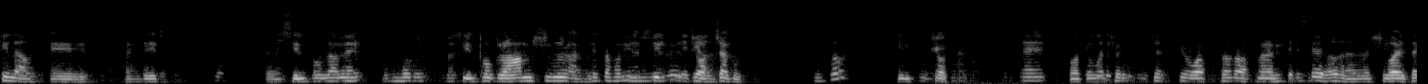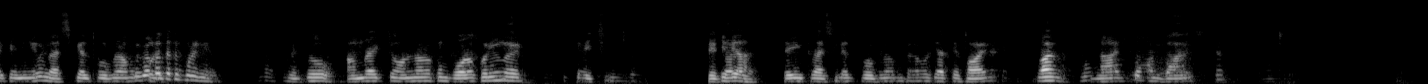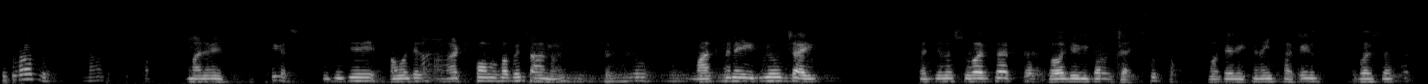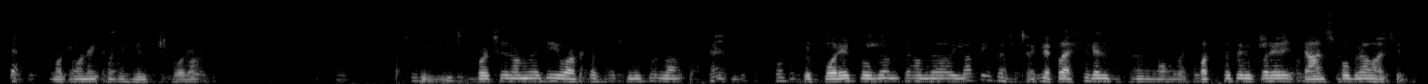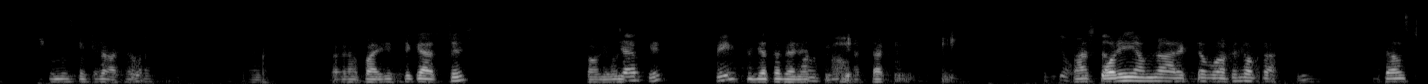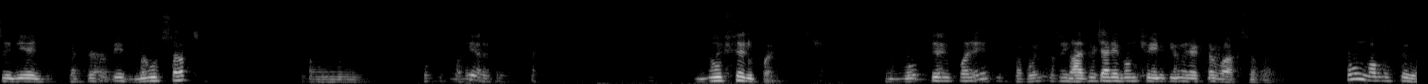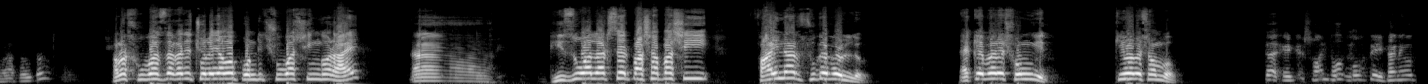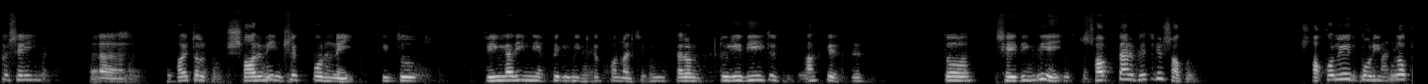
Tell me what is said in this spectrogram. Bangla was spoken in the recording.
ছিলাম আমাদের শিল্পগ্রামের শিল্পগ্রাম শুধু রাখলে তো হবে শিল্প চর্চা করতে শিল্প চর্চা গত বছর দু ওয়ার্কশপ আপনার নিয়ে ক্লাসিক্যাল প্রোগ্রাম কিন্তু আমরা একটু অন্যরকম বড় করেও চাইছি। সেটা সেই ক্লাসিক্যাল প্রোগ্রামটাও যাতে হয় বা নাচ বা মানে ঠিক আছে, শুধু যে আমাদের আর্ট ফর্ম হবে তা নয় মাঝখানে এগুলোও চাই, তার জন্য সুভাষদার সহযোগিতাও চাই। আমাদের এখানেই থাকেন সুভাষদা আমাকে অনেকভাবে হেল্প করে। বছর আমরা যে ওয়ার্কশপটা শুরু করলাম পরের প্রোগ্রামটা আমরা ওই একটা ক্লাসিক্যাল কত্থকের উপরে ডান্স প্রোগ্রাম আছে, ষোলো সতেরো আঠারো। বাইরের থেকে আসছে। তারপরেই আমরা আরেকটা ওয়ার্কশপ রাখছি এটা হচ্ছে যে রুটস অফ নোটস উপরে এবং একটা ওয়ার্কশপ আমরা কাছে চলে যাব, পণ্ডিত সুভাষ সিংহ রায়। ভিজুয়াল আর্টস এর পাশাপাশি ফাইন আর্টস ঢুকে বলল একেবারে সংগীত। কীভাবে সম্ভব? এটা সম্ভব বলতে এখানেও তো সেই হয়তো স্বর নিক্ষেপণ নেই, কিন্তু ফিঙ্গারিং নিক্ষেপণ আছে। কারণ তুলি দিয়েই তো আঁকতে তো সেই দিক দিয়েই সবটার ভেতরে সকল। সকলের পরিপূরক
